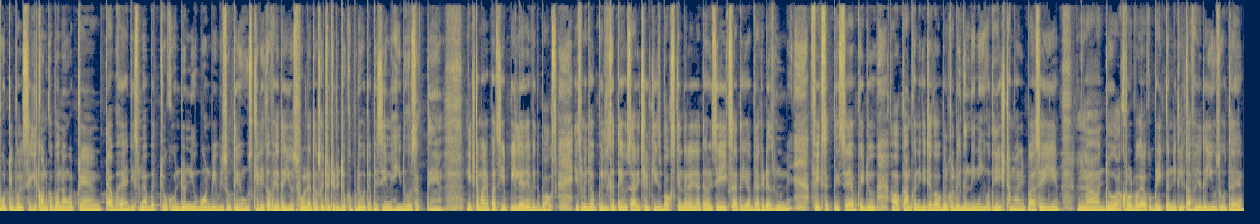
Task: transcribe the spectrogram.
पोर्टेबल सिलिकॉन का बना हुआ टब है, जिसमें आप बच्चों को जो न्यू बॉर्न बेबीज़ होते हैं, उसके लिए काफ़ी ज़्यादा यूज़फुल रहता है। उसके छोटे छोटे जो कपड़े होते हैं, आप इसी में ही धो सकते हैं। नेक्स्ट हमारे पास ये पीलर है विद बॉक्स इसमें जो आप पील करते हैं, वो सारी छिड़की इस बॉक्स के अंदर रह जाते हैं और इसे एक साथ ही आप जाके डस्टबिन में फेंक सकते हैं। इससे आपके जो काम करने की जगह, वो बिल्कुल भी गंदी नहीं होती। नेक्स्ट हमारे पास है ये जो अखरोट वगैरह को ब्रेक करने के लिए काफ़ी ज़्यादा यूज़ होता है।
